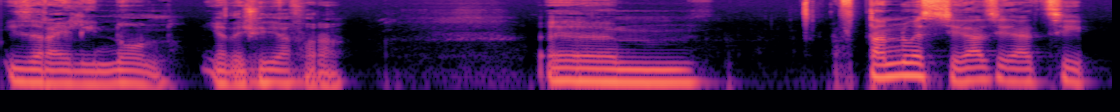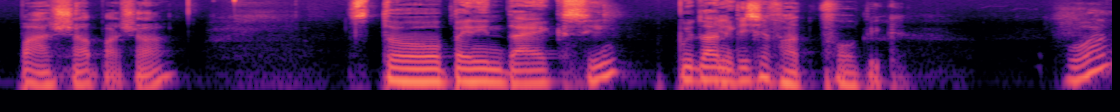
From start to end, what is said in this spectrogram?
Ισραηλινών, γιατί έχει διαφορά. Εμ, φτάνουμε σιγά σιγά έτσι πασά πασά στο 56 που ήταν... Γιατί είσαι fatphobic; What?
